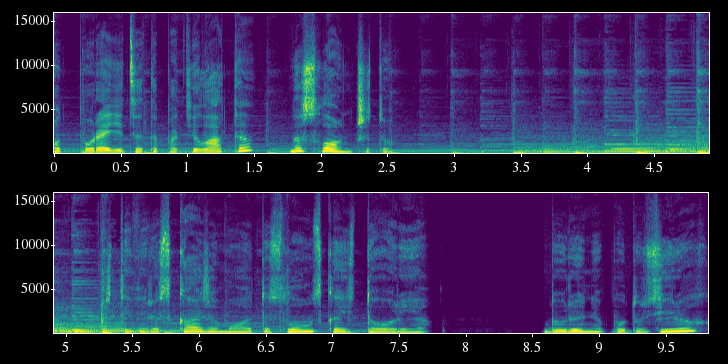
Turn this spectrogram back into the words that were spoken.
от поредицата Патилата на слончето. Ще ви разкажа моята слонска история. Дори не подозирах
